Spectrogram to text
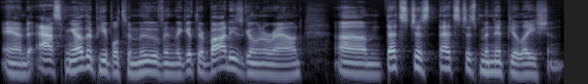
and asking other people to move and they get their bodies going around um, that's just that's just manipulation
